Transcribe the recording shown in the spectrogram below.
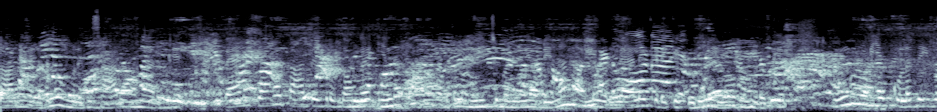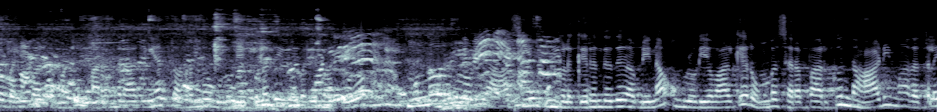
காலகட்டத்தில் உங்களுக்கு சாதகமாக இருக்குது வேலைக்காக காத்துட்டு இருக்கவங்க இந்த காலகட்டத்தில் முயற்சி பண்ணீங்க அப்படின்னா நல்ல ஒரு வேலை கிடைக்கக்கூடிய யோகம் இருக்குது உங்களுடைய குலதெய்வ வழிபாட்டை மட்டும் மறந்துடாதீங்க. தொடர்ந்து உங்களுடைய குலதெய்வ வழிபாட்டையும் முன்னோர்களுடைய ஆசையும் உங்களுக்கு இருந்தது அப்படின்னா உங்களுடைய வாழ்க்கை ரொம்ப சிறப்பாக இருக்கும். இந்த ஆடி மாதத்தில்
